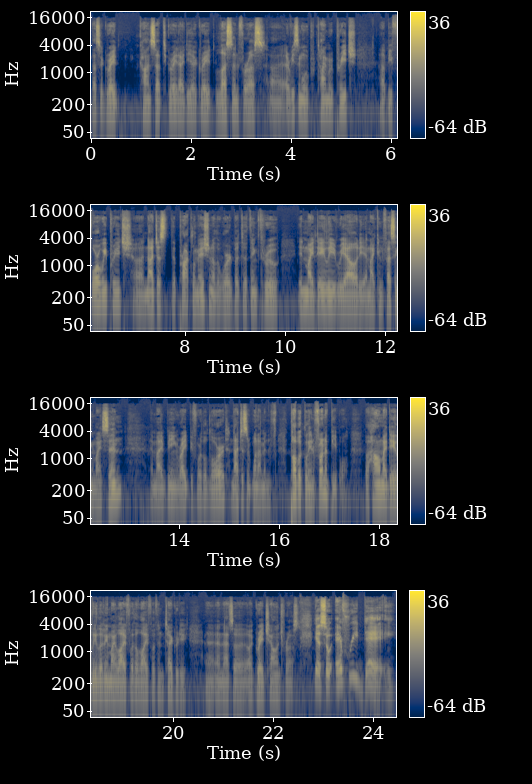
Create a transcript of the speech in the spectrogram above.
That's a great concept, great idea, great lesson for us. Uh, every single time we preach, uh, before we preach, uh, not just the proclamation of the word, but to think through in my daily reality, am I confessing my sin? Am I being right before the Lord? Not just when I'm in, publicly in front of people, but how am I daily living my life with a life of integrity? And that's a, a great challenge for us. Yeah, so every day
